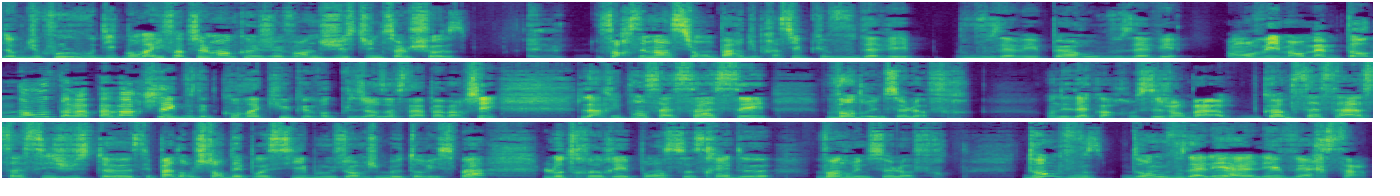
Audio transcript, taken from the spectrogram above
donc du coup vous dites bon bah il faut absolument que je vende juste une seule chose. Forcément, si on part du principe que vous avez vous avez peur ou vous avez envie, mais en même temps, non, ça va pas marcher, que vous êtes convaincu que vendre plusieurs offres, ça va pas marcher. La réponse à ça, c'est vendre une seule offre. On est d'accord. C'est genre, bah, comme ça, ça, ça, c'est juste, euh, c'est pas dans le champ des possibles ou genre, je m'autorise pas. L'autre réponse, ce serait de vendre une seule offre. Donc, vous, donc, vous allez aller vers ça.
